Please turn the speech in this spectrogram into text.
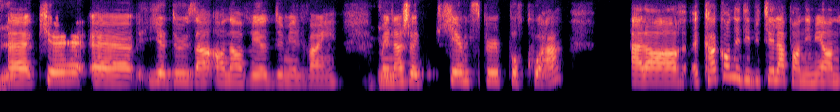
euh, qu'il y a deux ans, en avril 2020. Maintenant, je vais expliquer un petit peu pourquoi. Alors, quand on a débuté la pandémie en,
